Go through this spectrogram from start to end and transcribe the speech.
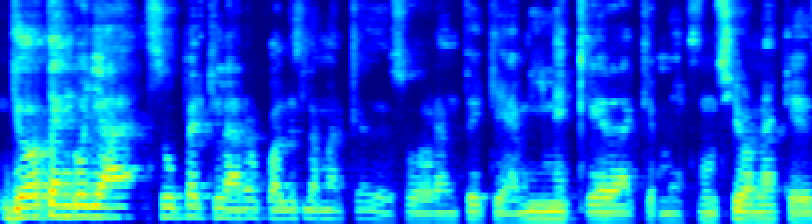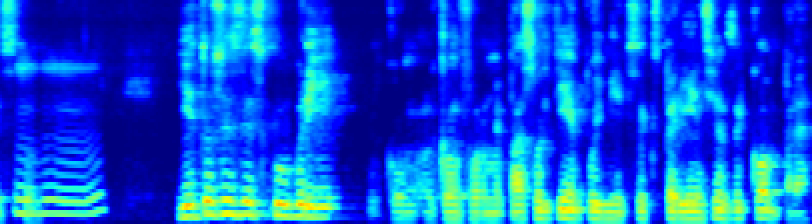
yo tengo ya súper claro cuál es la marca de desodorante que a mí me queda, que me funciona, que es... Y entonces descubrí, conforme pasó el tiempo y mis experiencias de compra,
